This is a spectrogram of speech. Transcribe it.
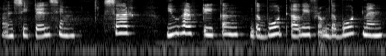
And she tells him, Sir, you have taken the boat away from the boatman,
